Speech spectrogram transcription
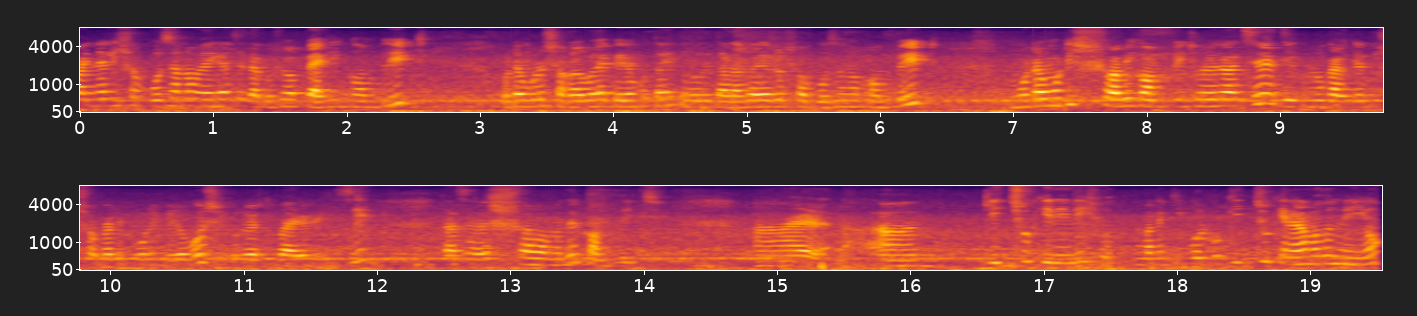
ফাইনালি সব গোছানো হয়ে গেছে, দেখো সব প্যাকিং কমপ্লিট ওটা পুরো সকালবেলায় বেরোবো তাই তোমাদের দাদা ভাইয়েরও সব গোছানো কমপ্লিট মোটামুটি সবই কমপ্লিট হয়ে গেছে, যেগুলো কালকে আর কি সকালে পরে বেরোবো, সেগুলো আর কি বাইরে রেখেছি। তাছাড়া সব আমাদের কমপ্লিট আর কিচ্ছু কিনিনি মানে কি বলব, কিচ্ছু কেনার মতো নেইও।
